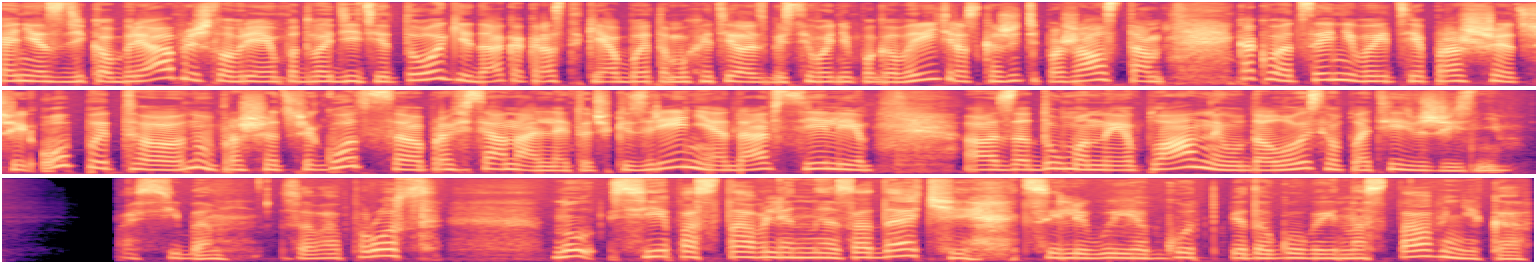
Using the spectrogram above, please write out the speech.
конец декабря, пришло время подводить итоги, да, как раз-таки об этом и хотелось бы сегодня поговорить. Расскажите, пожалуйста, как вы оцениваете прошедший опыт, э, ну, прошедший год с профессиональной точки зрения, да, все ли а, задуманные планы удалось воплотить в жизни? Спасибо за вопрос. Ну, все поставленные задачи, целевые год педагога и наставника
